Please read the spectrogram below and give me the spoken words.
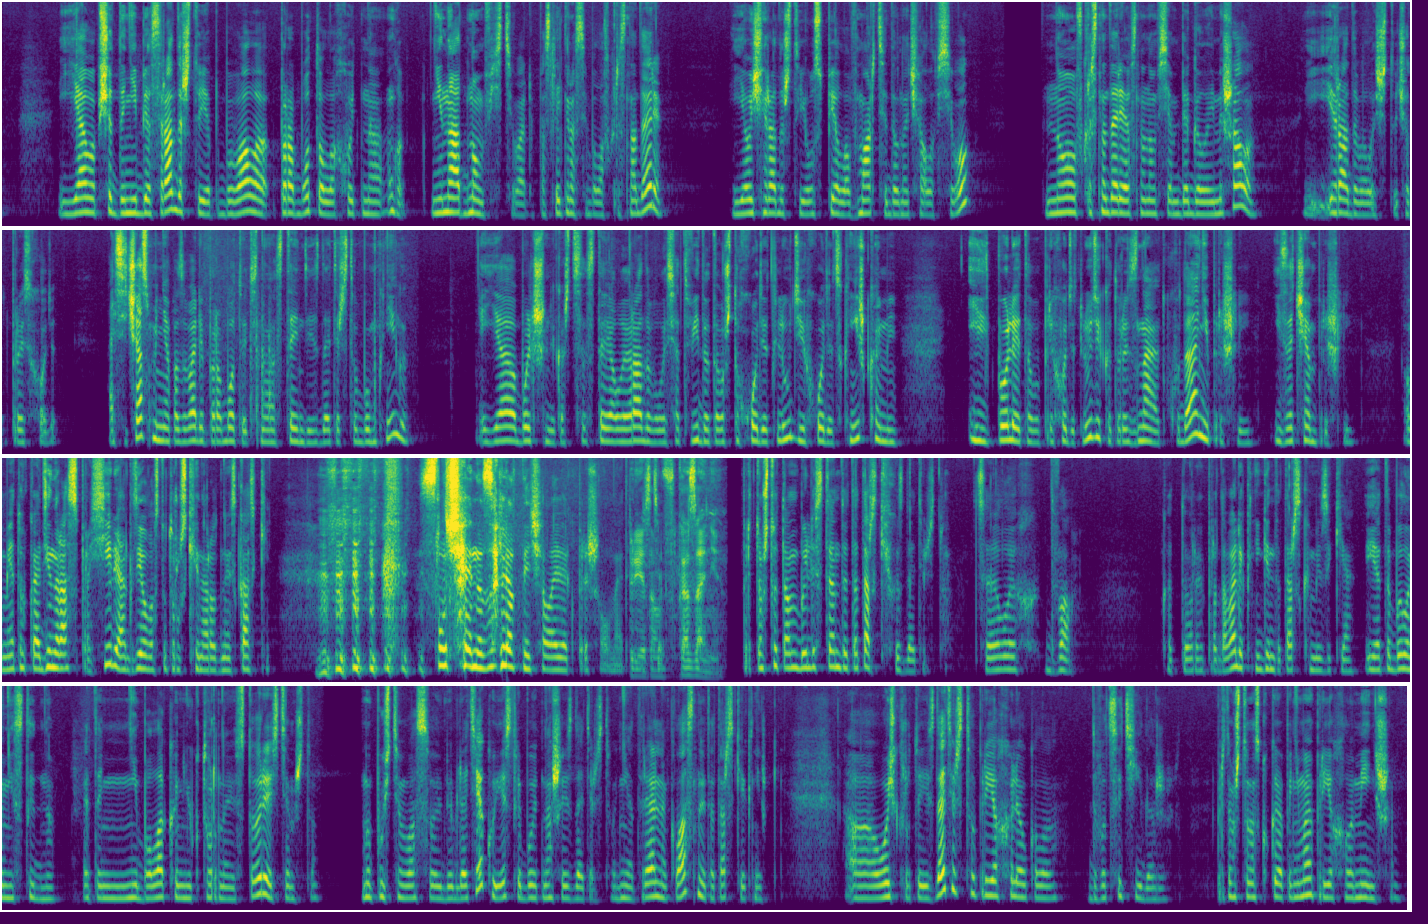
И я вообще до небес рада, что я побывала, поработала хоть на... Ну как, не на одном фестивале. Последний раз я была в Краснодаре. И я очень рада, что я успела в марте до начала всего. Но в Краснодаре в основном всем бегала и мешала и, радовалась, что что-то происходит. А сейчас меня позвали поработать на стенде издательства «Бум-книга». И я больше, мне кажется, стояла и радовалась от вида того, что ходят люди, ходят с книжками. И более того, приходят люди, которые знают, куда они пришли и зачем пришли. У меня только один раз спросили, а где у вас тут русские народные сказки? Случайно залетный человек пришел на это. При этом в Казани. При том, что там были стенды татарских издательств. Целых два которые продавали книги на татарском языке. И это было не стыдно. Это не была конъюнктурная история с тем, что мы пустим вас в свою библиотеку, если будет наше издательство. Нет, реально классные татарские книжки. А, очень крутые издательства приехали, около 20 даже. При том, что, насколько я понимаю, приехало меньше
